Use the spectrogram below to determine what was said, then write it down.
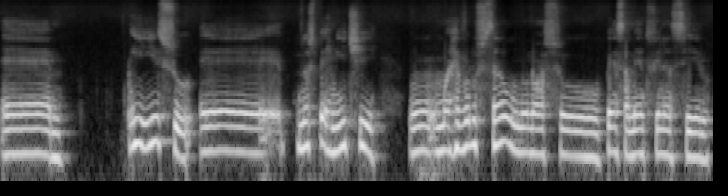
É, e isso é, nos permite um, uma revolução no nosso pensamento financeiro,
